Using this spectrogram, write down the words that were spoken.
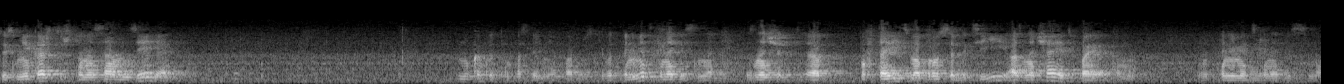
То есть мне кажется, что на самом деле ну как это там последнее по-русски? Вот по-немецки написано, значит, э, повторить вопрос о бытии означает поэтому, вот по-немецки написано,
